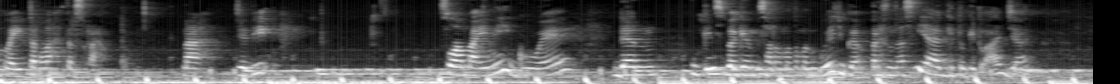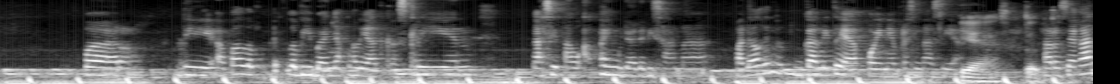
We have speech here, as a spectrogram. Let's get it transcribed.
later lah terserah nah jadi selama ini gue dan mungkin sebagian besar teman-teman gue juga presentasi ya gitu-gitu aja per di apa le- lebih banyak ngelihat ke screen ngasih tahu apa yang udah ada di sana padahal kan bukan itu ya poinnya presentasi ya Iya, betul. harusnya kan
